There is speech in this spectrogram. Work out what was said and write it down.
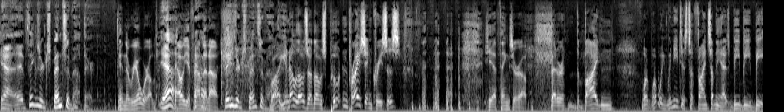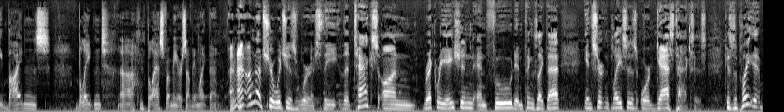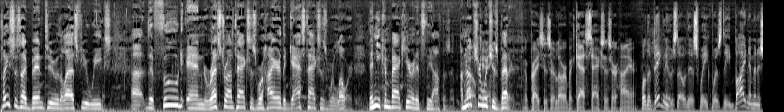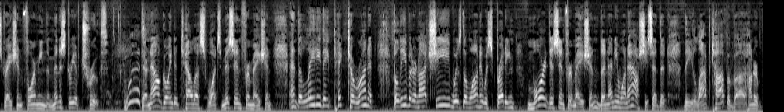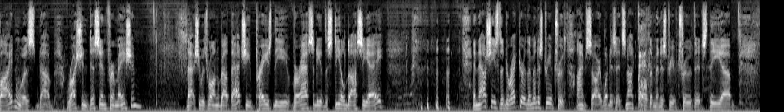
Yeah, uh, things are expensive out there. In the real world. Yeah. Oh, you found Yeah. that out. Things are expensive out Well, there. you know, those are those Putin price increases. Yeah, things are up. Better the Biden. What? What we we need to find something that's BBB. Biden's blatant uh, blasphemy or something like that. I, I'm not sure which is worse the the tax on recreation and food and things like that in certain places or gas taxes because the pla- places I've been to the last few weeks. Uh, the food and restaurant taxes were higher. The gas taxes were lower. Then you come back here and it's the opposite. I'm not sure which is better. The prices are lower, but gas taxes are higher. Well, the big news, though, this week was the Biden administration forming the Ministry of Truth. What? They're now going to tell us what's misinformation. And the lady they picked to run it, believe it or not, she was the one who was spreading more disinformation than anyone else. She said that the laptop of uh, Hunter Biden was uh, Russian disinformation. Information that she was wrong about that. She praised the veracity of the Steele dossier. and now she's the director of the Ministry of Truth. I'm sorry, what is it? It's not called the Ministry of Truth. It's the uh,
